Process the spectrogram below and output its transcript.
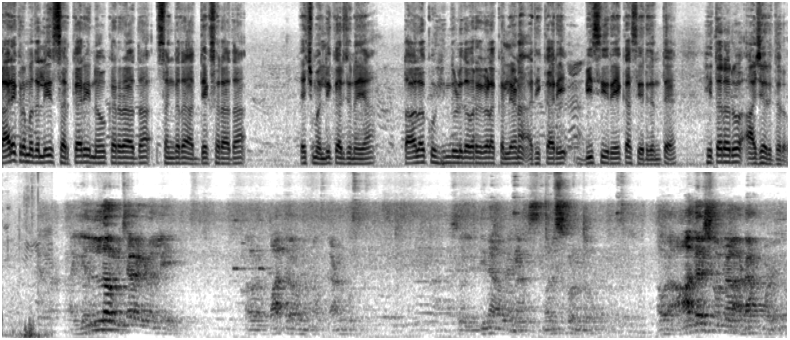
ಕಾರ್ಯಕ್ರಮದಲ್ಲಿ ಸರ್ಕಾರಿ ನೌಕರರಾದ ಸಂಘದ ಅಧ್ಯಕ್ಷರಾದ ಎಚ್ ಮಲ್ಲಿಕಾರ್ಜುನಯ್ಯ, ತಾಲೂಕು ಹಿಂದುಳಿದ ವರ್ಗಗಳ ಕಲ್ಯಾಣ ಅಧಿಕಾರಿ ಬಿಸಿ ರೇಖಾ ಸೇರಿದಂತೆ ಇತರರು ಹಾಜರಿದ್ದರು. ಎಲ್ಲ ವಿಚಾರಗಳಲ್ಲಿ ಅವರ ಪಾತ್ರವನ್ನು ನಾವು ಕಾಣಬಹುದು. ಸೊ ಈ ದಿನ ಅವರಿಗೆ ಸ್ಮರಿಸಿಕೊಂಡು ಅವರ ಆದರ್ಶವನ್ನು ಅಡಾಪ್ಟ್ ಮಾಡೋದು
